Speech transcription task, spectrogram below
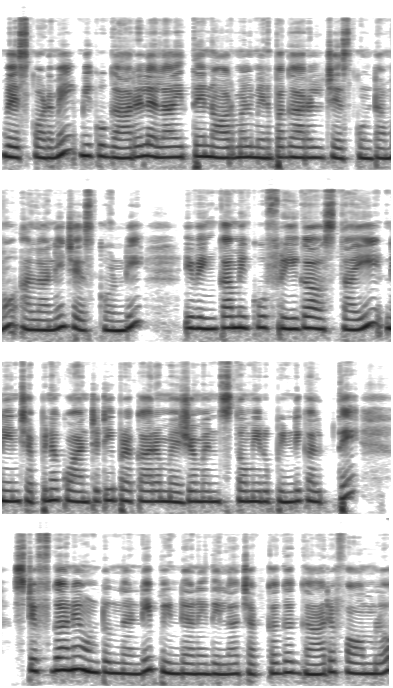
వేసుకోవడమే. మీకు గారెలు ఎలా అయితే నార్మల్ మినప గారెలు చేసుకుంటామో అలానే చేసుకోండి. ఇవి ఇంకా మీకు ఫ్రీగా వస్తాయి. నేను చెప్పిన క్వాంటిటీ ప్రకారం మెజర్మెంట్స్తో మీరు పిండి కలిపితే స్టిఫ్గానే ఉంటుందండి. పిండి అనేది ఇలా చక్కగా గారె ఫామ్లో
